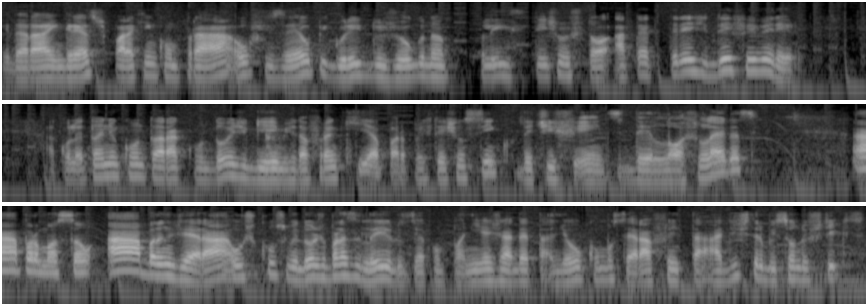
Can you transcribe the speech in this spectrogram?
e dará ingressos para quem comprar ou fizer o upgrade do jogo na PlayStation Store até 3 de fevereiro. A coletânea contará com dois games da franquia para PlayStation 5, The Thief and The Lost Legacy, a promoção abrangerá os consumidores brasileiros e a companhia já detalhou como será feita a distribuição dos tickets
